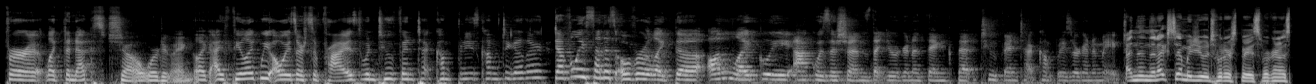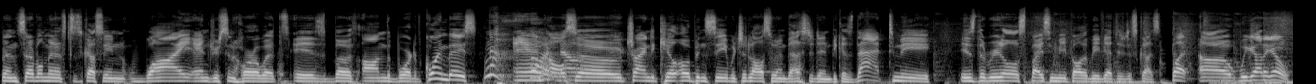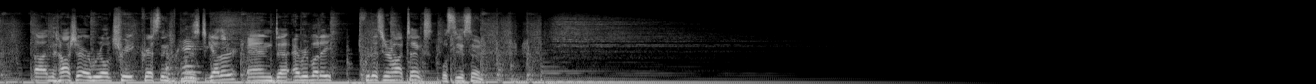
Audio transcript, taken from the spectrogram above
for like the next show we're doing. Like I feel like we always are surprised when two fintech companies come together. Definitely send us over like the unlikely acquisitions that you're gonna think that two fintech companies are gonna make. And then the next time we do a Twitter space, we're going to spend several minutes discussing why Andreessen Horowitz is both on the board of Coinbase and Oh, no. also trying to kill OpenSea, which it also invested in, because that to me is the real spicy meatball that we've yet to discuss. But uh, we got to go. Uh, Natasha, a real treat. Chris, thanks for putting this together. And uh, everybody, tweet us your hot Thanks. We'll see you soon.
